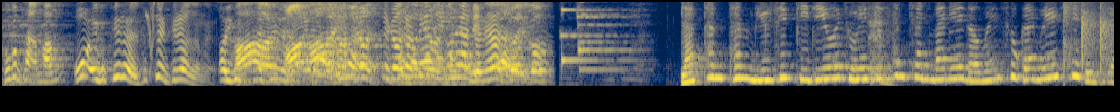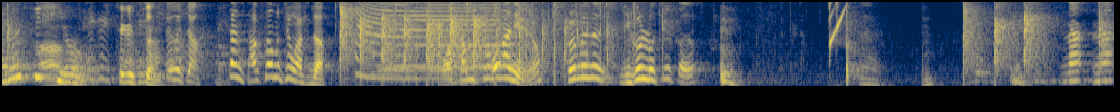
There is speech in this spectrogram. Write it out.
구급함. 어 이거 필요해. 숙소에 필요하잖아요. 아 이거 진짜 필요해. 아 이거 필요하다. 이건 해야 돼. 이건 해야 돼. 해야 돼. 이거. 라팜팜 뮤직비디오 조회수 3천만 회 넘은 소감을 세 글자로 쓰시오. 세 글자. 세 글자. 일단 박수 한번 치고 갑시다. 와 3천만이에요? 그러면은 이걸로 쓸까요? 나나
